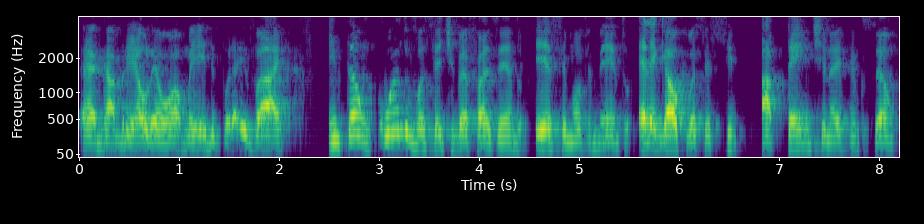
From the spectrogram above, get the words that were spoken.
é, Gabriel Leão Almeida e por aí vai. Então, quando você estiver fazendo esse movimento, é legal que você se atente na execução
